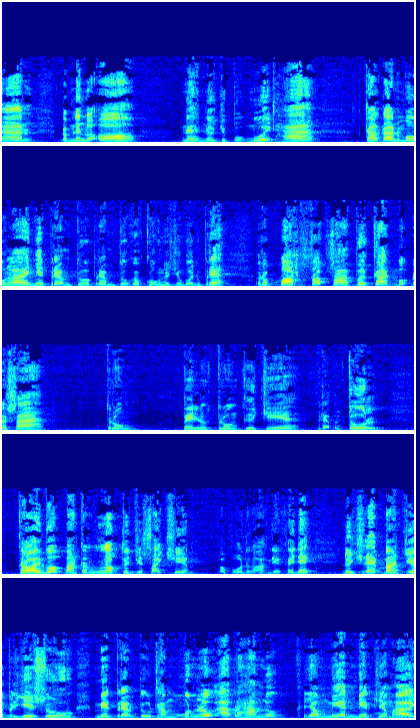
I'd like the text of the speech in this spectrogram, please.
ហានដំណឹងល្អណានៅចំពុក1ថាកាលដើមដំបូងឡើយមានព្រះបន្ទូលព្រះបន្ទូលក៏គង់នៅជាមួយនឹងព្រះ របស់សពសារពើកើតមកដោយសារទ្រង់ពេលនោះទ្រង់គឺជាព្រះបន្ទូលក្រោយមកបានត្រឡប់ទៅជាសាច់ឈាមបងប្អូនទាំងអស់គ្នាឃើញទេដូច្នេះបានជាព្រះយេស៊ូវមានព្រះបន្ទូលថាមុនលោកអាប់រ៉ាហាំនោះខ្ញុំមានមានខ្ញុំហើយ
